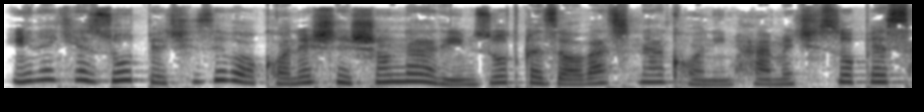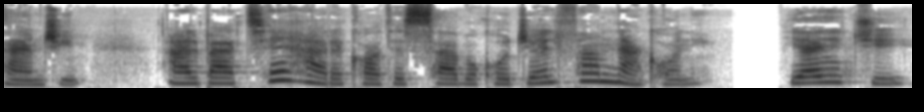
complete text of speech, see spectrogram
اینه که زود به چیزی واکنش نشون ندیم زود قضاوت نکنیم همه چیز رو بسنجیم. البته حرکات سبک و جلف هم نکنیم. یعنی چی؟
